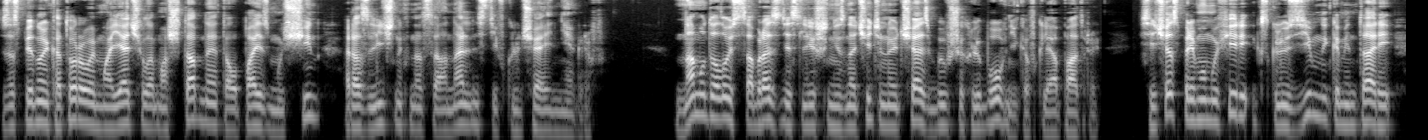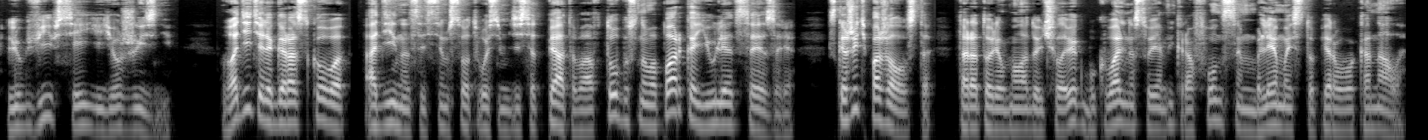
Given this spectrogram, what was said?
за спиной которого маячила масштабная толпа из мужчин различных национальностей, включая негров. Нам удалось собрать здесь лишь незначительную часть бывших любовников Клеопатры. Сейчас в прямом эфире эксклюзивный комментарий любви всей ее жизни. Водителя городского 11785 автобусного парка Юлия Цезаря. Скажите, пожалуйста, тараторил молодой человек, буквально суя микрофон с эмблемой 101 канала.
